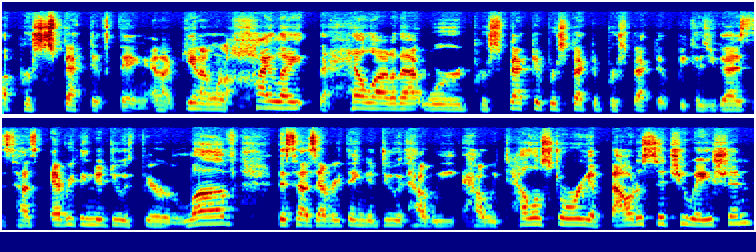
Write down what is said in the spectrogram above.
a perspective thing. And again, I want to highlight the hell out of that word perspective, perspective, perspective, because you guys, this has everything to do with fear or love. This has everything to do with how we how we tell a story about a situation.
